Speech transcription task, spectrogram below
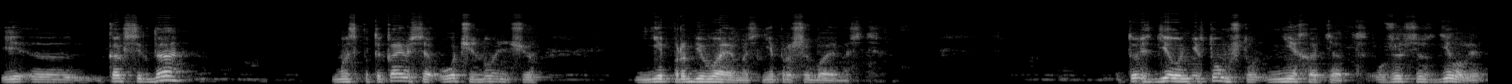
И, э, как всегда, мы спотыкаемся о чиновничью непробиваемость, непрошибаемость. То есть дело не в том, что не хотят, уже все сделали,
